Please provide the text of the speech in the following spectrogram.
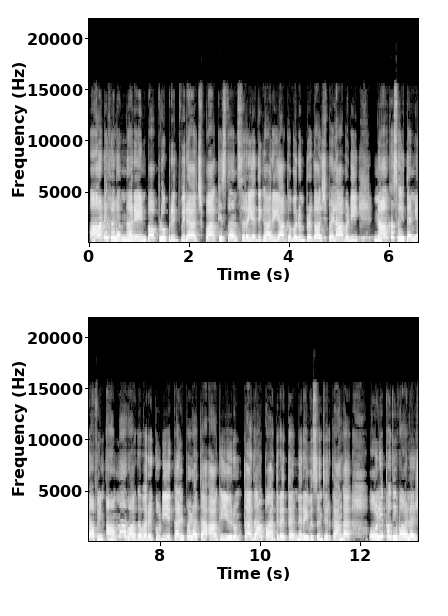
ஆடுகளம் நரேன் பப்ளு பிருத்விராஜ் பாகிஸ்தான் சிறை அதிகாரியாக வரும் பிரகாஷ் பெலாவடி நாக சைதன்யாவின் அம்மாவாக வரக்கூடிய கல்பலதா ஆகியோரும் கதாபாத்திரத்தை நிறைவு செஞ்சிருக்காங்க. ஒளிப்பதிவாளர்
